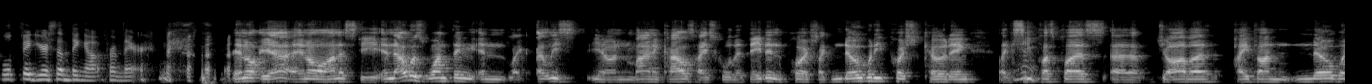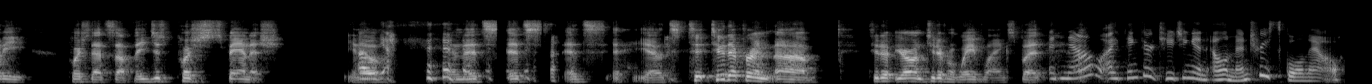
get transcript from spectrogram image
we'll figure something out from there. in all, yeah, in all honesty, and that was one thing in like at least you know in mine and Kyle's high school that they didn't push. Like nobody pushed coding, like yeah. C plus plus, uh, Java, Python. Nobody push that stuff. They just push Spanish, you oh, know. Oh, yeah. and it's it's it's yeah, it's two two different uh, two di- you're on two different wavelengths, but and now I think they're teaching in elementary school now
